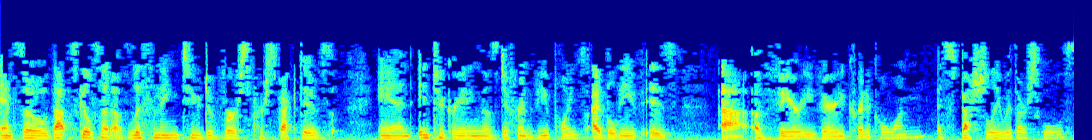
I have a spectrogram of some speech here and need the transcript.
And so that skill set of listening to diverse perspectives and integrating those different viewpoints, I believe, is uh, a very, very critical one, especially with our schools.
